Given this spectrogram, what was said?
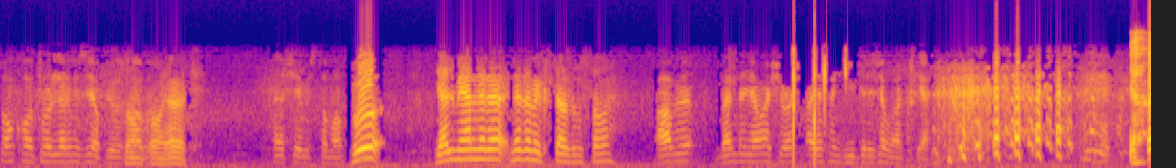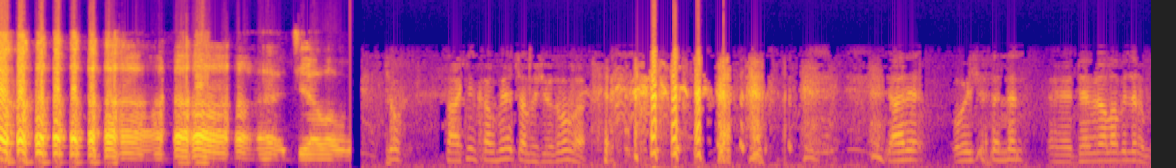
Son kontrollerimizi yapıyoruz Son abi. konu, evet. Her şeyimiz tamam. Bu gelmeyenlere ne demek istersin Mustafa? Abi ben de yavaş yavaş aynısını giydireceğim artık yani. Cevabı. Çok sakin kalmaya çalışıyordum ama. yani o işi senden e, devre alabilirim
